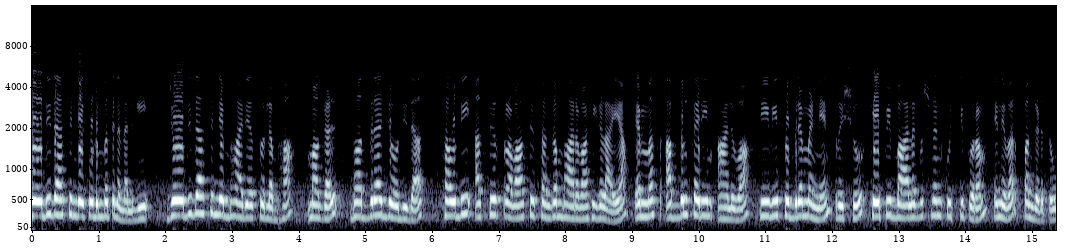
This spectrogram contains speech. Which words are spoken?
ജ്യോതിദാസിന്റെ കുടുംബത്തിന് നൽകി. ജ്യോതിദാസിന്റെ ഭാര്യ സുലഭ മകൾ ഭദ്ര ജ്യോതിദാസ് സൗദി അസീർ പ്രവാസി സംഘം ഭാരവാഹികളായ M S Abdul Karim Aluva T V Subramanian Thrissur K P Balakrishnan Kuttippuram എന്നിവർ പങ്കെടുത്തു.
